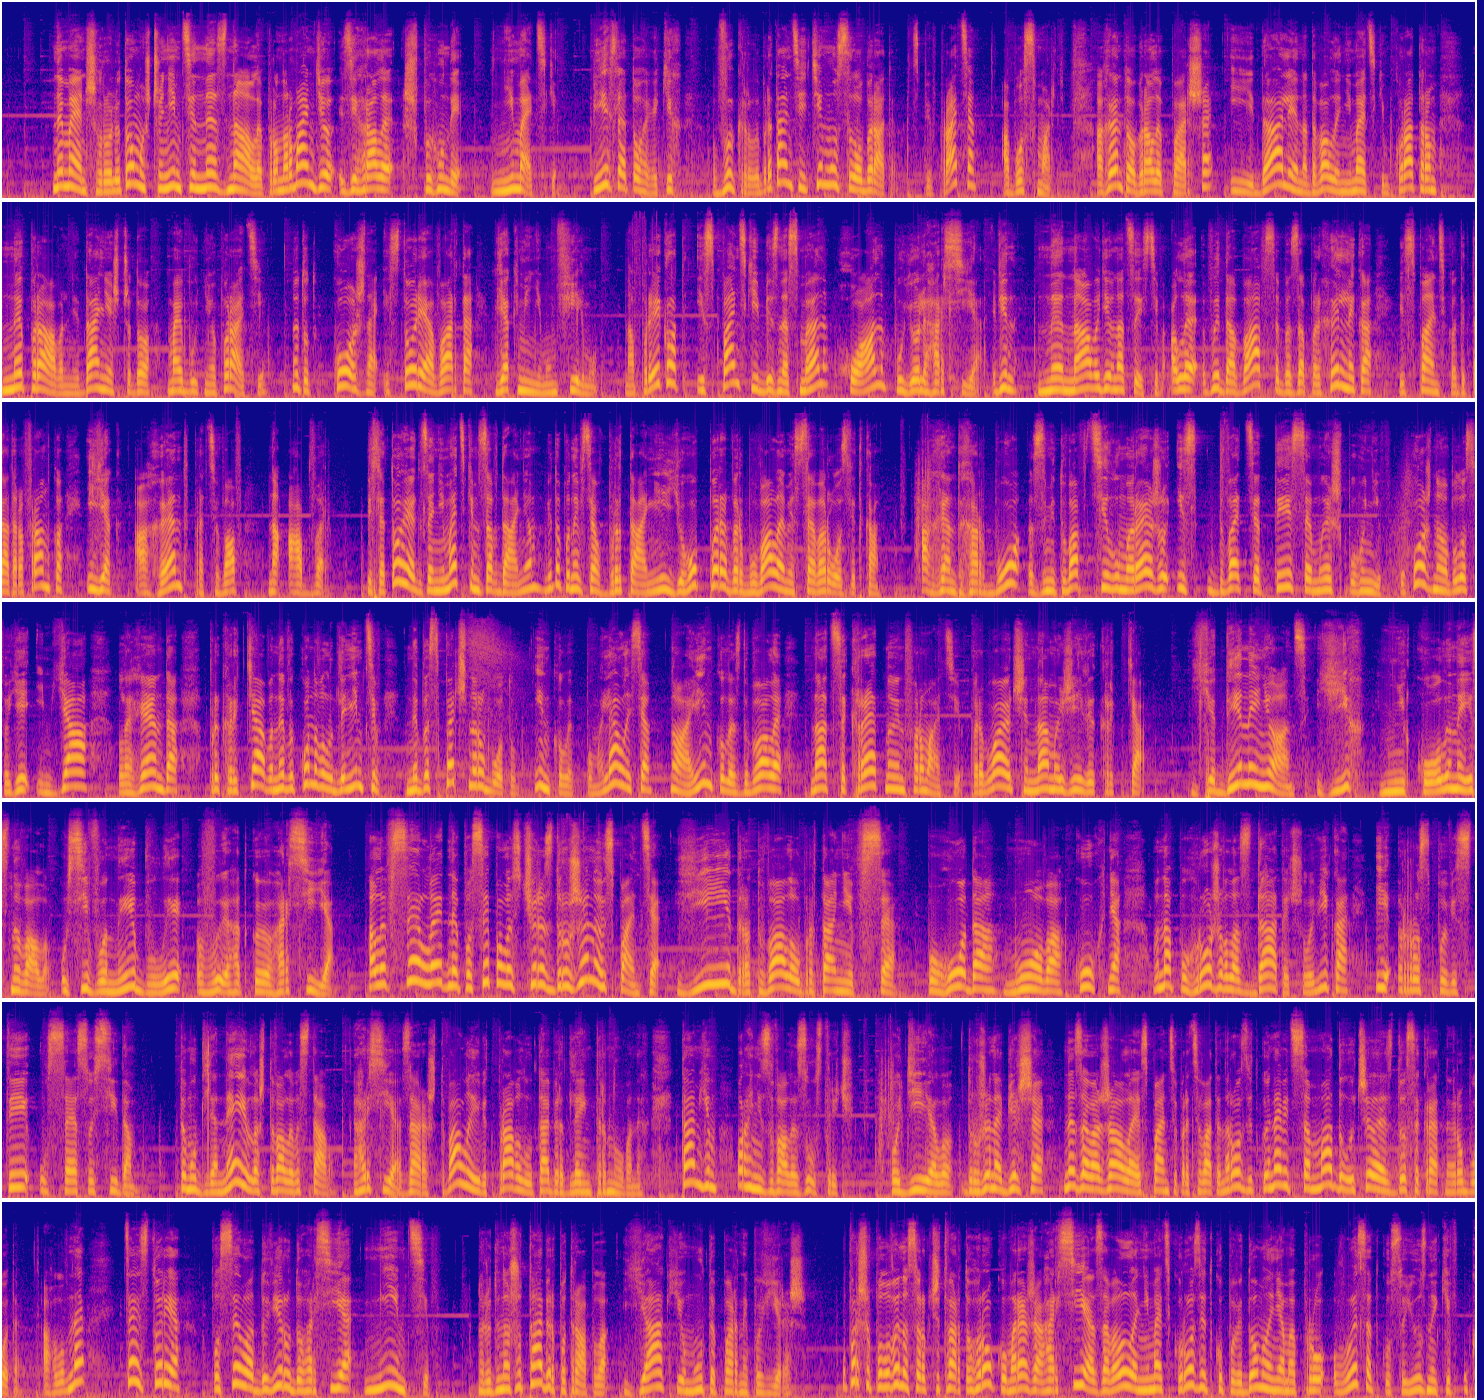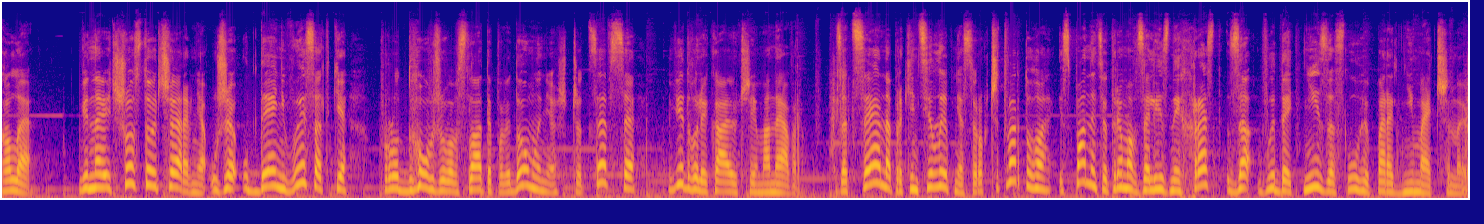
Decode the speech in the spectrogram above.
Не меншу роль у тому, що німці не знали про Нормандію, зіграли шпигуни німецькі. Після того, як їх викрили британці, ті мусили обирати співпраця або смерть. Агенти обрали перше і далі надавали німецьким кураторам неправильні дані щодо майбутньої операції. Ну тут кожна історія варта як мінімум фільму. Наприклад, іспанський бізнесмен Хуан Пуйоль Гарсія. Він ненавидів нацистів, але видавав себе за прихильника іспанського диктатора Франко і як агент працював на Абвер. Після того, як за німецьким завданням він опинився в Британії, його перевербувала місцева розвідка. Агент Гарбо змітував цілу мережу із 27 шпигунів. У кожного було своє ім'я, легенда, прикриття. Вони виконували для німців небезпечну роботу. Інколи помилялися, ну а інколи здобували надсекретну інформацію, перебуваючи на межі відкриття. Єдиний нюанс їх ніколи не існувало. Усі вони були вигадкою Гарсія. Але все ледь не посипалось через дружину іспанця. Її дратувало у Британії все. Погода, мова, кухня. Вона погрожувала здати чоловіка і розповісти усе сусідам. Тому для неї влаштували виставу. Гарсія заарештували і відправили у табір для інтернованих. Там їм організували зустріч. Подіяло. Дружина більше не заважала іспанцю працювати на розвідку і навіть сама долучилась до секретної роботи. А головне, ця історія посила довіру до Гарсія німців. Ну, людина ж у табір потрапила. Як йому тепер не повіриш? У першу половину 44-го року мережа Гарсія завалила німецьку розвідку повідомленнями про висадку союзників у Кале. Він навіть 6 червня, уже у день висадки, продовжував слати повідомлення, що це все відволікаючий маневр. За це наприкінці липня 44-го іспанець отримав залізний хрест за видатні заслуги перед Німеччиною.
